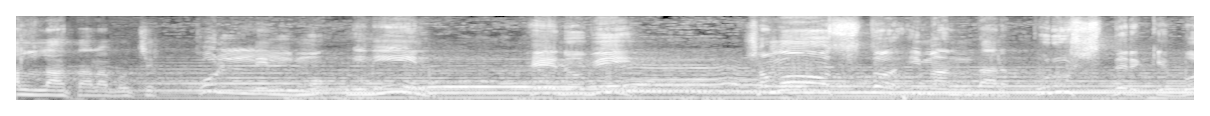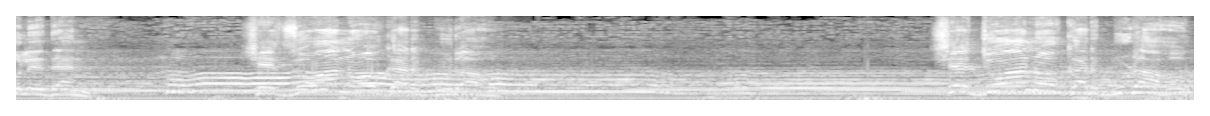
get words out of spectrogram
আল্লাহ তালা বলছে কল্লিল হে নবী, সমস্ত ইমানদার পুরুষদেরকে বলে দেন, সে জোয়ান হোক আর বুড়া হোক, সে জোয়ান হোক আর বুড়া হোক,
